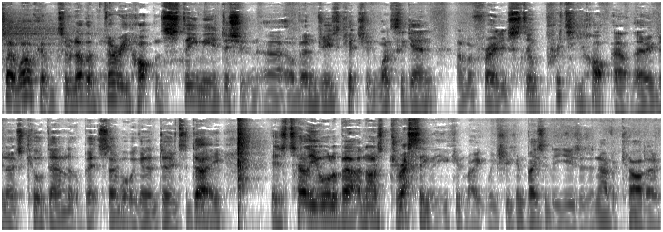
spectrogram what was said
So, welcome to another very hot and steamy edition uh, of MG's Kitchen. Once again, I'm afraid it's still pretty hot out there, even though it's cooled down a little bit. So, what we're going to do today is tell you all about a nice dressing that you can make, which you can basically use as an avocado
